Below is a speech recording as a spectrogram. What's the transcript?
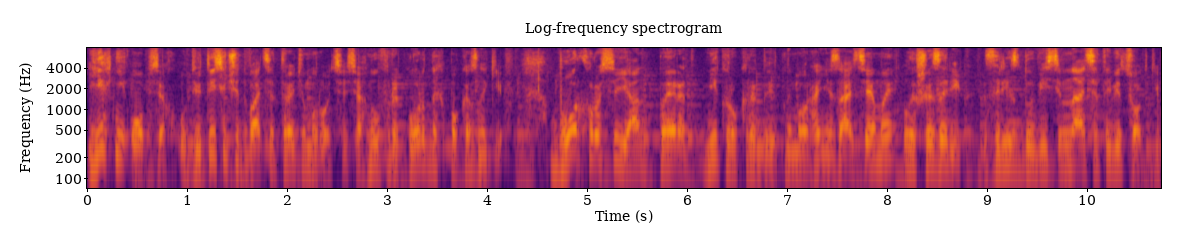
Їхній обсяг у 2023 році сягнув рекордних показників. Борг росіян перед мікрокредитними організаціями лише за рік зріс до 18%,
